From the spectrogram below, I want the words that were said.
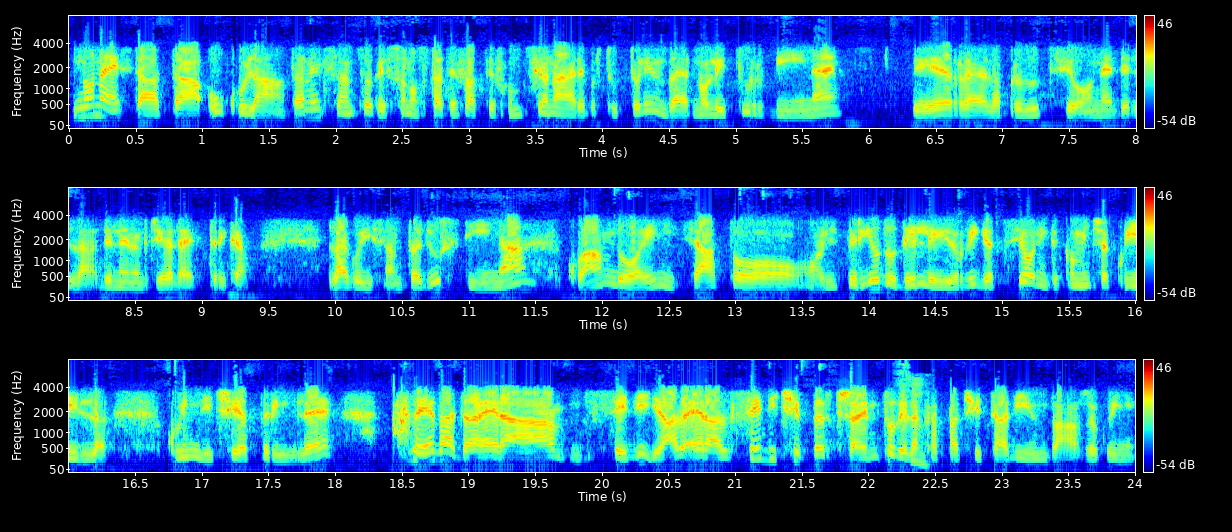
non è stata oculata, nel senso che sono state fatte funzionare per tutto l'inverno le turbine per la produzione della- dell'energia elettrica. Lago di Santa Giustina, quando è iniziato il periodo delle irrigazioni che comincia qui il 15 aprile, aveva già era, sedi- era al 16% della Mm. capacità di invaso, quindi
